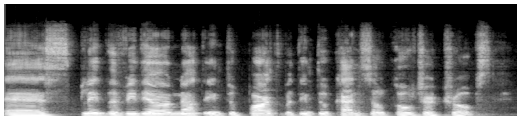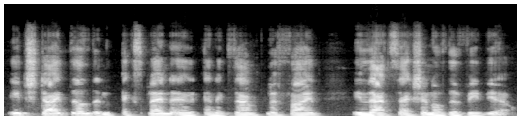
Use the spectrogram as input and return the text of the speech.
uh, split the video not into parts but into cancel culture tropes, each titled and explained and, and exemplified in that section of the video.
